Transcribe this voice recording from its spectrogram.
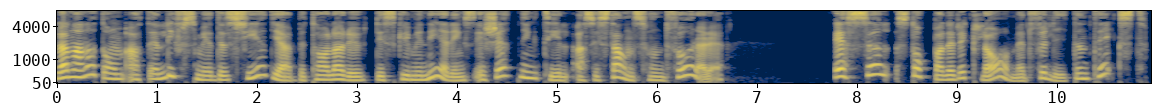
Bland annat om att en livsmedelskedja betalar ut diskrimineringsersättning till assistanshundförare. SL stoppade reklam med för liten text.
